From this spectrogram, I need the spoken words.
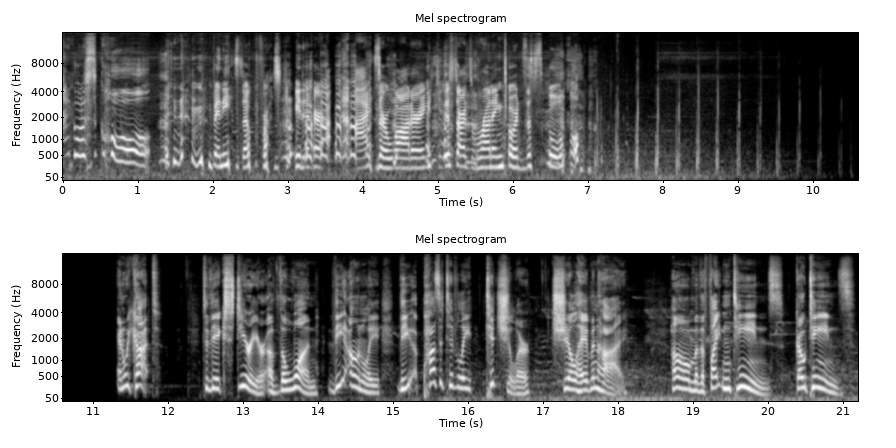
Gotta go to school! Penny is so frustrated. Her eyes are watering and she just starts running towards the school. And we cut to the exterior of the one, the only, the positively titular Chillhaven High, home of the fighting teens. Go teens!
